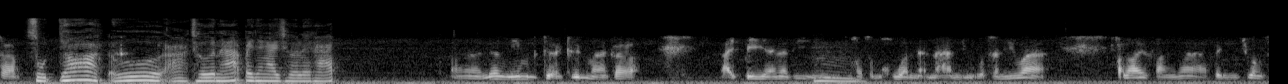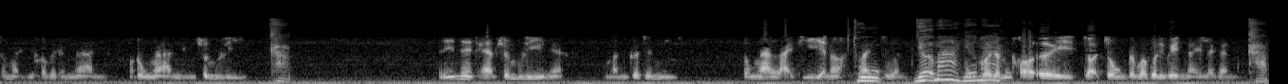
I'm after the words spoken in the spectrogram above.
ครับ สุดยอด เอออะเชิญฮะ เป็นยังไงเชิญเลยครับอ่าเรื่องนี้มันเกิดขึ้นมาก็หลายปีแล้วนะพี่อืมพอสมควรนะนานอยู่ทีนี้ว่าเขาเล่าให้ฟังว่าเป็นช่วงสมัยที่เขาไปทำงานโรงงานอยู่ชลบุรีครับ อันนี้ในแถบชลบุรีเนี่ย มันก็จะมีโรงงานหลายที่อะเนาะถูหลายกส่วนเยอะมากผเยอะมมาก็กจะไม่ขอเอ่ยเจาะจงไปว่าบริเวณไหนแล้วกัน ครับ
